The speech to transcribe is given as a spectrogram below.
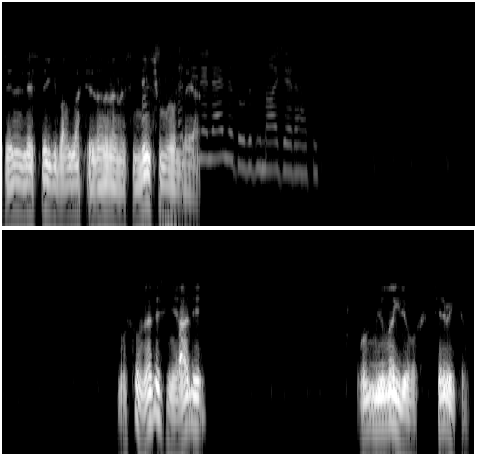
Senin Leslie gibi Allah cezanı vermesin. Ne için orada ya? Hazinelerle dolu bir maceradır. Moskova neredesin ya? Hadi. Onun yoluna gidiyor bak. Seni bekliyorum.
